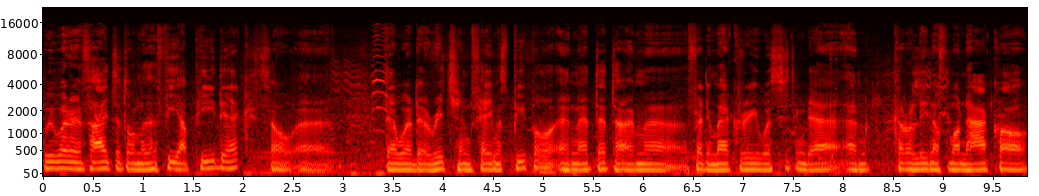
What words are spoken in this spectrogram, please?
We were invited on the VIP deck, so uh, there were the rich and famous people. And at that time, uh, Freddie Mercury was sitting there, and Caroline of Monaco,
